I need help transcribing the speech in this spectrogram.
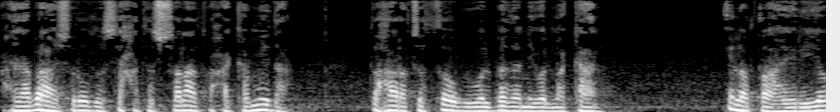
waxyaabaha shuruudu sixati salaad waxaa ka mid ah tahaaratu athawbi walbadani walmakaan in la daahiriyo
